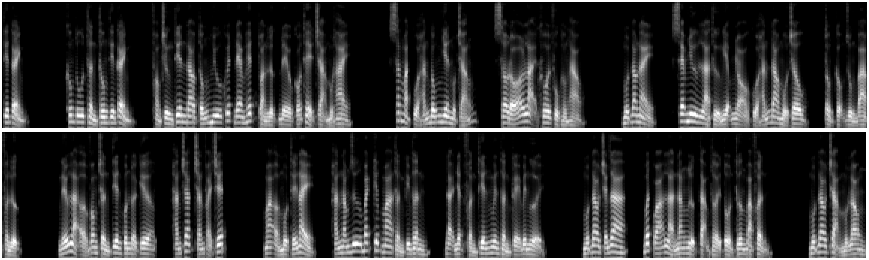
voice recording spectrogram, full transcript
Tiên cảnh. Không tu thần thông tiên cảnh phòng trường tiên đao tống hưu khuyết đem hết toàn lực đều có thể chạm một hai sắc mặt của hắn bỗng nhiên một trắng, sau đó lại khôi phục hưởng hảo. Một đao này, xem như là thử nghiệm nhỏ của hắn đao mổ trâu, tổng cộng dùng ba phần lực. Nếu là ở vong trần tiên quân đời kia, hắn chắc chắn phải chết. Mà ở một thế này, hắn nắm giữ bách kiếp ma thần kim thân, đại nhật phần thiên nguyên thần kề bên người. Một đao chém ra, bất quá là năng lực tạm thời tổn thương ba phần. Một đao chạm một long,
